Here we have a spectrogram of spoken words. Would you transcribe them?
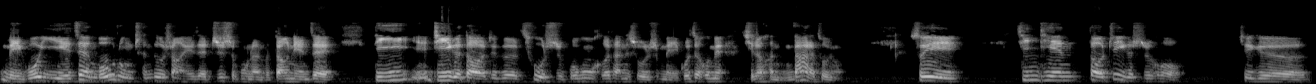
美国也在某种程度上也在支持共产党。当年在第一第一个到这个促使国共和谈的时候，是美国在后面起了很大的作用。所以今天到这个时候，这个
